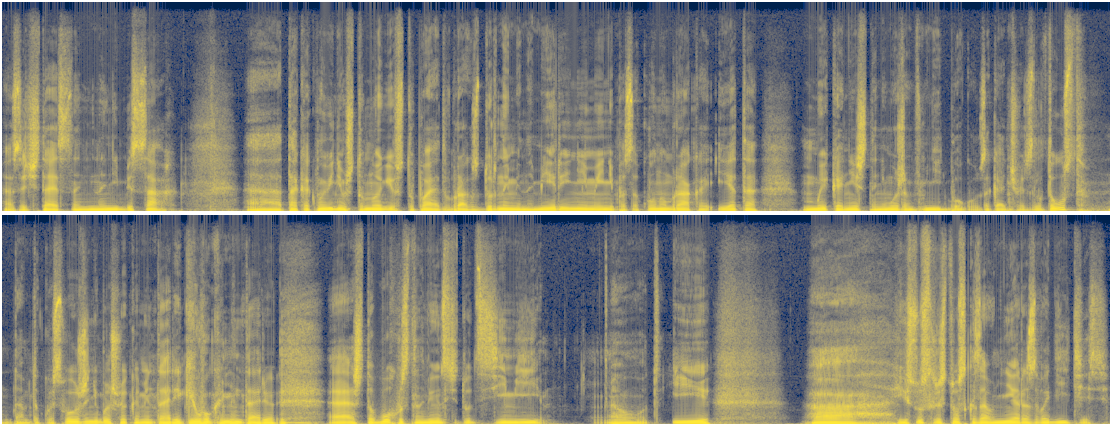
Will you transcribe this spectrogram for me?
э, сочетаются на, на небесах. Э, так как мы видим, что многие вступают в брак с дурными намерениями, не по закону брака, и это мы, конечно, не можем винить Богу. Заканчивает Златоуст, там такой свой уже небольшой комментарий к его комментарию, э, что Бог установил институт семьи. Вот. И а, Иисус Христос сказал, не разводитесь.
